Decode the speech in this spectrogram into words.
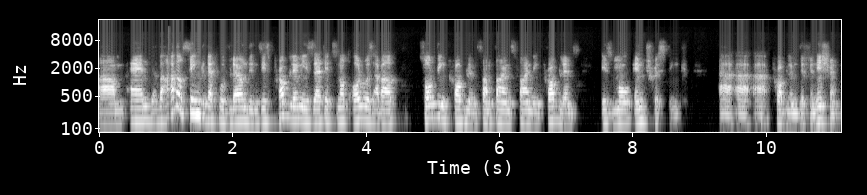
Um, and the other thing that we've learned in this problem is that it's not always about solving problems. Sometimes finding problems is more interesting uh, uh, uh problem definition.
